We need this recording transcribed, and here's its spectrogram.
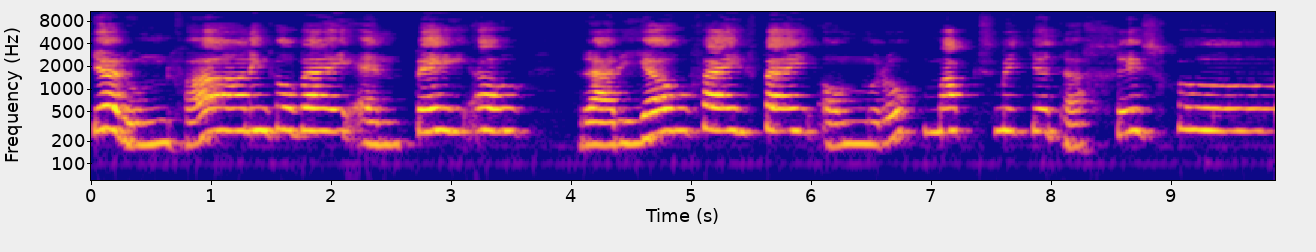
Jeroen van Inkel bij NPO, Radio 5 bij Omroep Max met je dag is goed.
